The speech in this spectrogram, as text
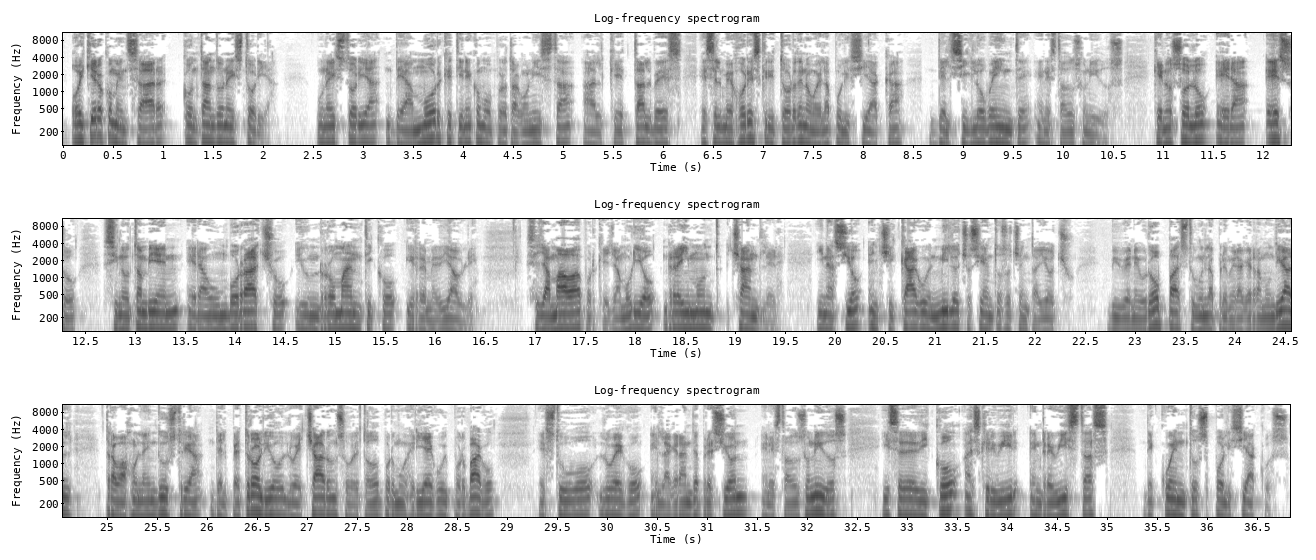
Hoy quiero comenzar contando una historia, una historia de amor que tiene como protagonista al que tal vez es el mejor escritor de novela policíaca del siglo XX en Estados Unidos, que no solo era eso, sino también era un borracho y un romántico irremediable. Se llamaba, porque ya murió, Raymond Chandler, y nació en Chicago en 1888. Vive en Europa, estuvo en la Primera Guerra Mundial, trabajó en la industria del petróleo, lo echaron sobre todo por mujeriego y por vago, estuvo luego en la Gran Depresión en Estados Unidos y se dedicó a escribir en revistas de cuentos policíacos.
